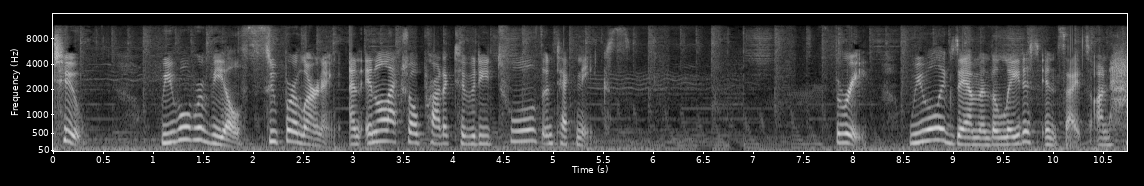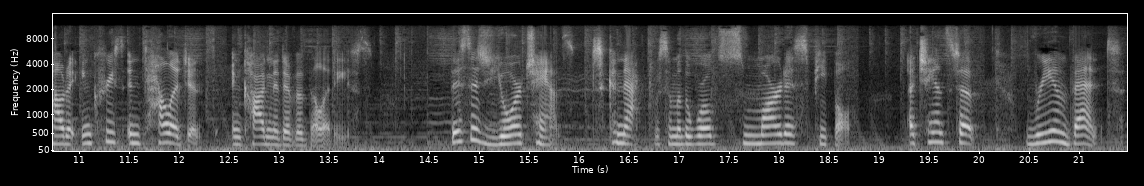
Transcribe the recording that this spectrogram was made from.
Two, we will reveal super learning and intellectual productivity tools and techniques. Three, we will examine the latest insights on how to increase intelligence and cognitive abilities. This is your chance to connect with some of the world's smartest people, a chance to reinvent,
